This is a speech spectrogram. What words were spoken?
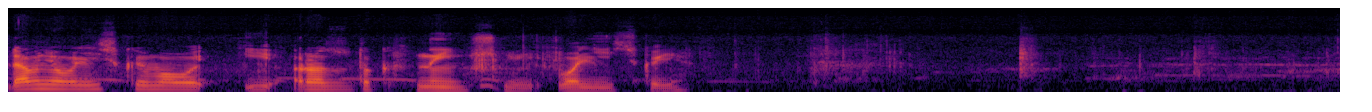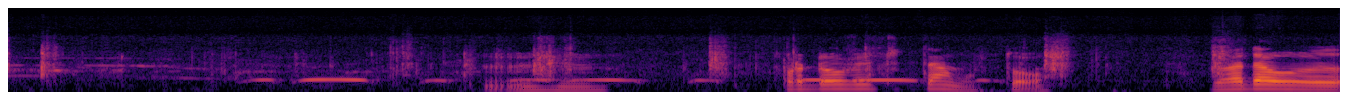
давньовалійської мови і розвиток нинішньої валійської. Мгм. Продовжуючи тему, то згадав,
